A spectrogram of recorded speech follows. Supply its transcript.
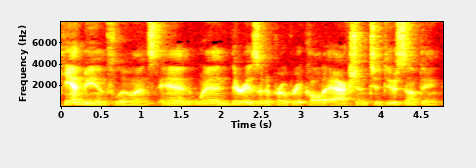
can be influenced, and when there is an appropriate call to action to do something,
